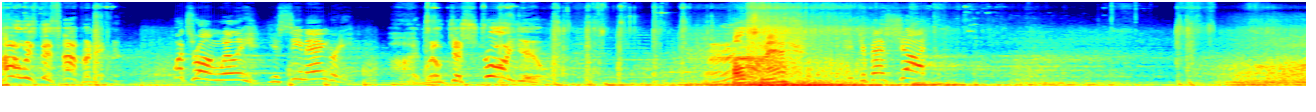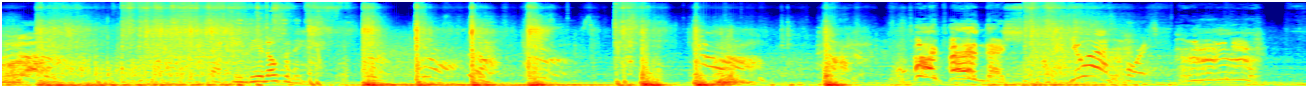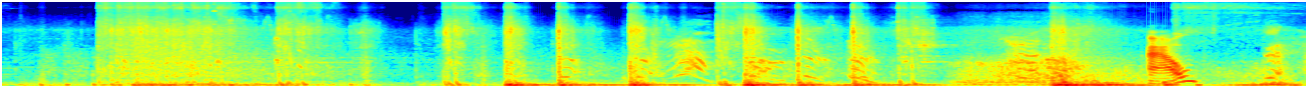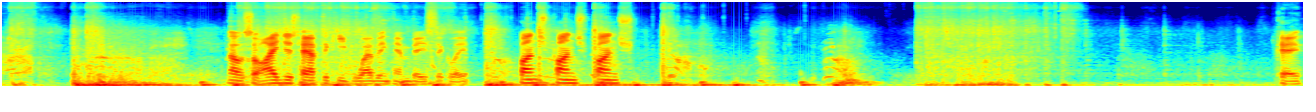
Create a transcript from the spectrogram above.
How is this happening? What's wrong, Willie? You seem angry. I will destroy you! Hulk smash? Take your best shot. That gave me an opening. I've had this! You asked for it. Ow. Oh, so I just have to keep webbing him, basically. Punch, punch, punch. Okay.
